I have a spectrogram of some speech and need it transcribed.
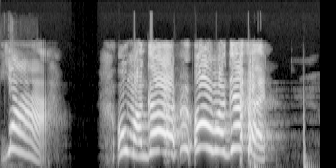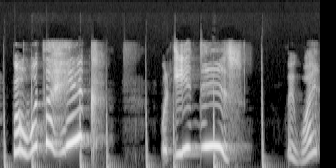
Yeah. Oh my god! Oh my god! Bro, what the heck? What is this? Wait, what?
